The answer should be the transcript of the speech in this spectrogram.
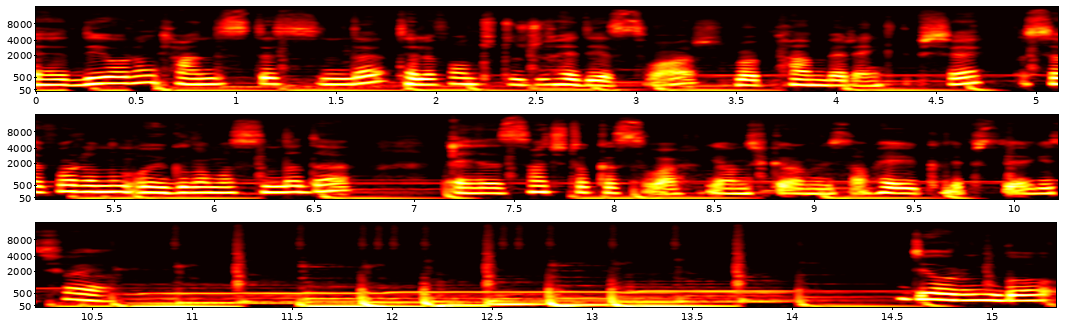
E, Dior'un kendi sitesinde telefon tutucu hediyesi var. Böyle pembe renkli bir şey. Sephora'nın uygulamasında da e, saç tokası var. Yanlış görmediysem. Hair Clips diye geçiyor ya. Dior'un bu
